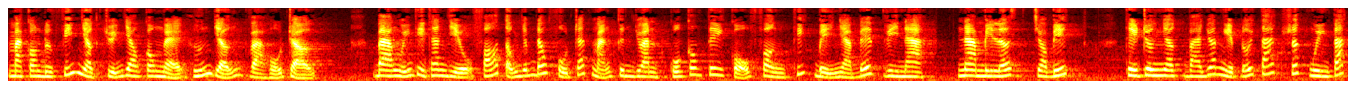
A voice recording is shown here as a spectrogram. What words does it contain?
mà còn được phía Nhật chuyển giao công nghệ, hướng dẫn và hỗ trợ. Bà Nguyễn Thị Thanh Diệu, Phó Tổng Giám đốc phụ trách mảng kinh doanh của công ty cổ phần thiết bị nhà bếp Vina, Namilus cho biết, thị trường Nhật và doanh nghiệp đối tác rất nguyên tắc.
